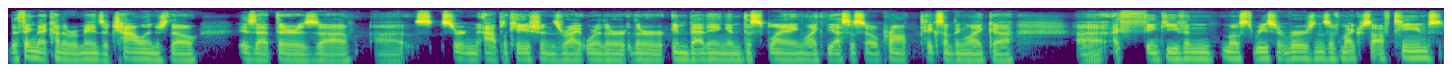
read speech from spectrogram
the thing that kind of remains a challenge, though, is that there's uh, uh, certain applications, right, where they're they're embedding and displaying like the SSO prompt. Take something like uh, uh, I think even most recent versions of Microsoft Teams,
